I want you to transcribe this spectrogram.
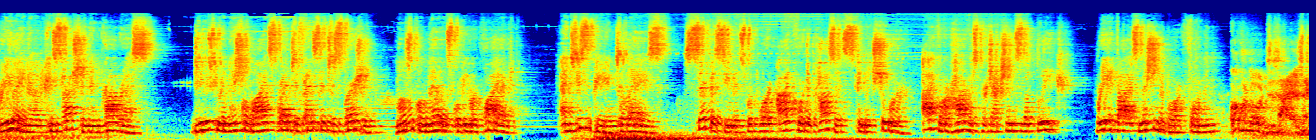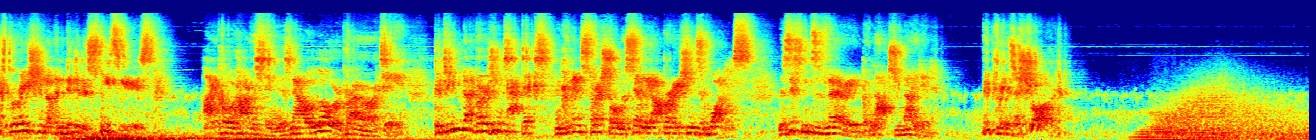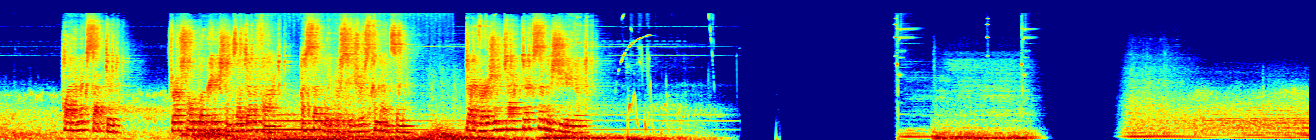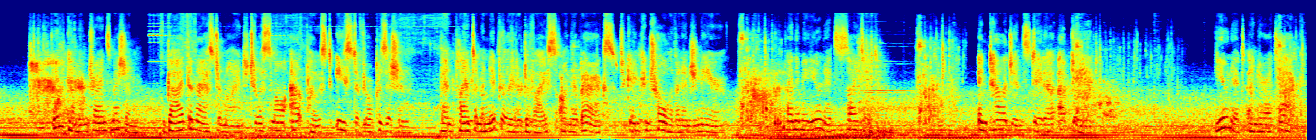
Relay node construction in progress. Due to initial widespread defensive dispersion, multiple nodes will be required. Anticipating delays. Surface units report ichor deposits immature. Ichor harvest projections look bleak. Re-advise mission abort, Foreman. Overlord desires exploration of indigenous species. Ichor harvesting is now a lower priority. Continue diversion tactics and commence threshold assembly operations at once. Resistance is varied, but not united. Victory is assured. Plan accepted. Threshold locations identified. Assembly procedures commencing. Diversion tactics initiated. Guide the mastermind to a small outpost east of your position. Then plant a manipulator device on their barracks to gain control of an engineer. Enemy units sighted. Intelligence data updated. Unit under attack.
